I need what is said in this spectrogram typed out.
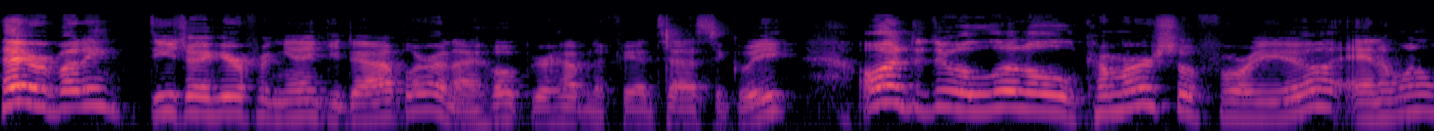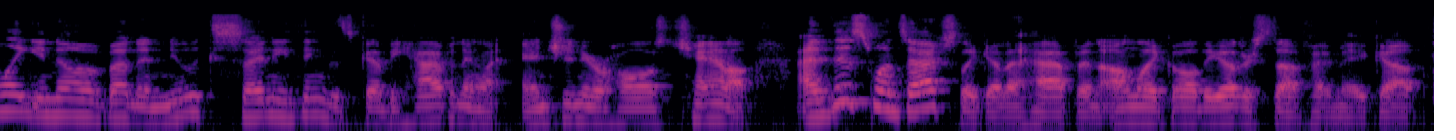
Hey everybody, DJ here from Yankee Dabbler, and I hope you're having a fantastic week. I wanted to do a little commercial for you, and I want to let you know about a new exciting thing that's going to be happening on Engineer Hall's channel. And this one's actually going to happen, unlike all the other stuff I make up.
